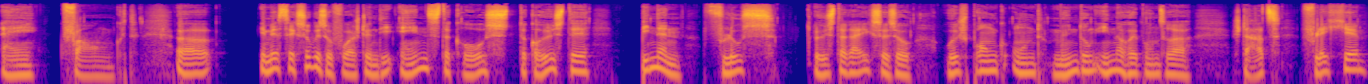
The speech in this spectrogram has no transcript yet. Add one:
eingefangen. Äh, ihr müsst euch sowieso vorstellen, die Enz, der, groß, der größte Binnenfluss Österreichs, also Ursprung und Mündung innerhalb unserer Staatsfläche,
